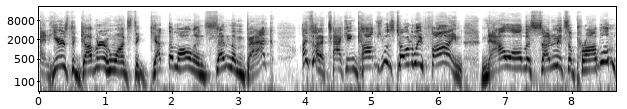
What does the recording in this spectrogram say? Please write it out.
And here's the governor who wants to get them all and send them back? I thought attacking cops was totally fine. Now all of a sudden it's a problem?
